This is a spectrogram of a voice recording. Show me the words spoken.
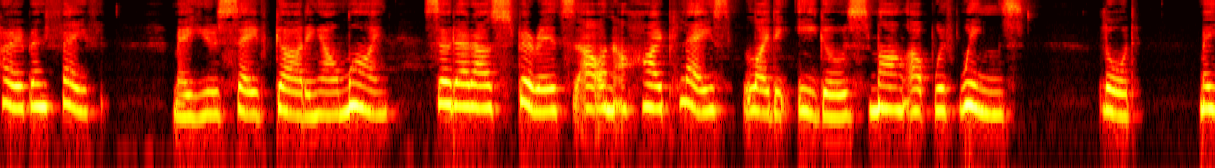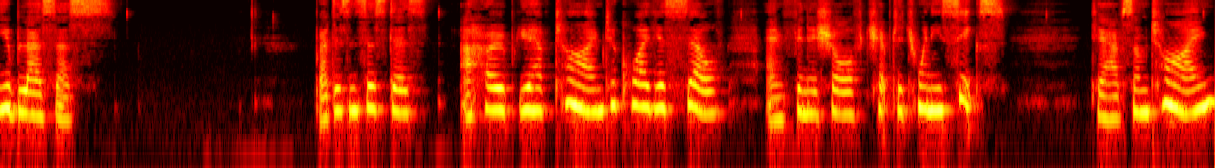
hope and faith. May you safeguarding our mind, so that our spirits are on a high place like the eagles mount up with wings. Lord, May you bless us. Brothers and sisters, I hope you have time to quiet yourself and finish off chapter 26, to have some time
